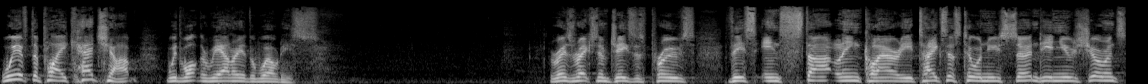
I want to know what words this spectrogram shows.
we have to play catch up with what the reality of the world is. The resurrection of Jesus proves this in startling clarity. It takes us to a new certainty, a new assurance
